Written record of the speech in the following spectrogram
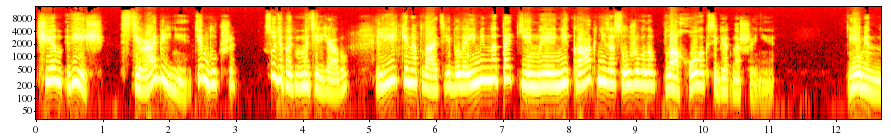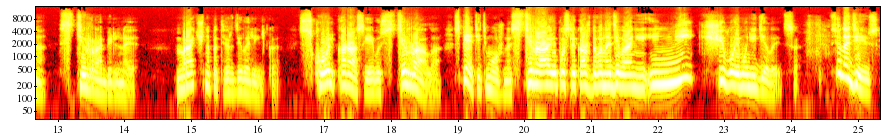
Чем вещь стирабельнее, тем лучше. Судя по материалу, Лилькино платье было именно таким и никак не заслуживало плохого к себе отношения. «Именно стирабельное», — мрачно подтвердила Лилька. «Сколько раз я его стирала! Спятить можно. Стираю после каждого надевания, и ничего ему не делается. Все надеюсь,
